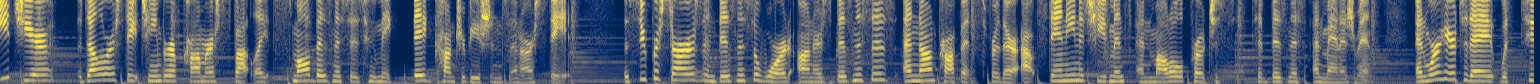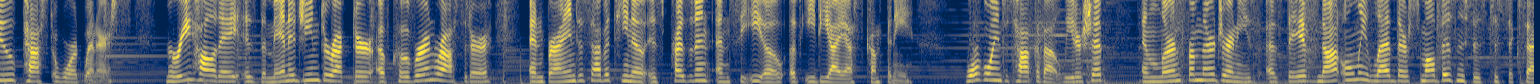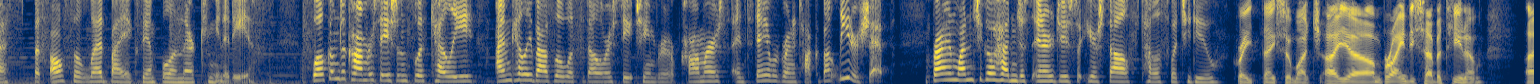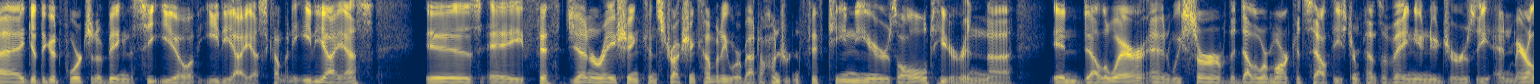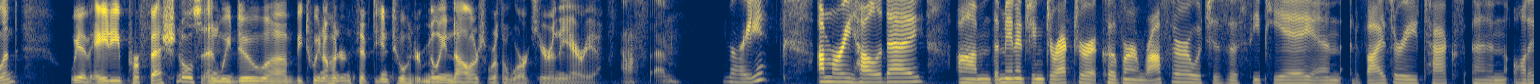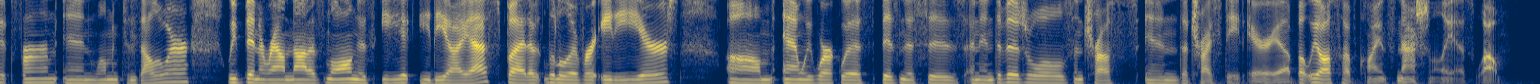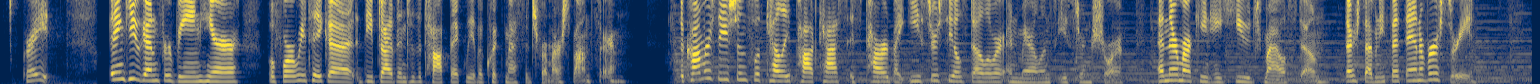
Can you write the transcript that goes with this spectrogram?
Each year, the Delaware State Chamber of Commerce spotlights small businesses who make big contributions in our state. The Superstars in Business Award honors businesses and nonprofits for their outstanding achievements and model approaches to business and management. And we're here today with two past award winners. Marie Holliday is the managing director of Cover and Rossiter, and Brian DiSabatino is president and CEO of EDIS Company. We're going to talk about leadership and learn from their journeys as they've not only led their small businesses to success, but also led by example in their communities. Welcome to Conversations with Kelly. I'm Kelly Basil with the Delaware State Chamber of Commerce, and today we're going to talk about leadership. Brian, why don't you go ahead and just introduce yourself? Tell us what you do. Great, thanks so much. I, uh, I'm Brian DiSabatino. I get the good fortune of being the CEO of EDIS Company. EDIS is a fifth generation construction company. We're about 115 years old here in uh, in Delaware, and we serve the Delaware market, southeastern Pennsylvania, New Jersey, and Maryland. We have 80 professionals, and we do uh, between 150 and 200 million dollars worth of work here in the area. Awesome. Marie? I'm Marie Holliday. I'm the managing director at Cover and Rossiter, which is a CPA and advisory tax and audit firm in Wilmington, Delaware. We've been around not as long as EDIS, but a little over 80 years. Um, and we work with businesses and individuals and trusts in the tri state area, but we also have clients nationally as well. Great. Thank you again for being here. Before we take a deep dive into the topic, we have a quick message from our sponsor. The Conversations with Kelly podcast is powered by Easter Seals Delaware and Maryland's Eastern Shore, and they're marking a huge milestone their 75th anniversary.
